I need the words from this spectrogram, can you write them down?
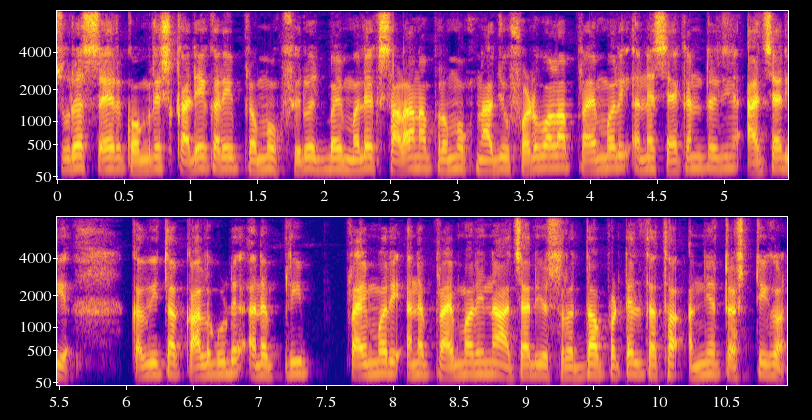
સુરત શહેર કોંગ્રેસ કાર્યકારી પ્રમુખ ફિરોજભાઈ મલેક, શાળાના પ્રમુખ નાજુ ફળવાળા, પ્રાઇમરી અને સેકન્ડરીના આચાર્ય કવિતા કાલગુડે અને પ્રી પ્રાઇમરી અને પ્રાઇમરીના આચાર્યો શ્રદ્ધા પટેલ તથા અન્ય ટ્રસ્ટીગણ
